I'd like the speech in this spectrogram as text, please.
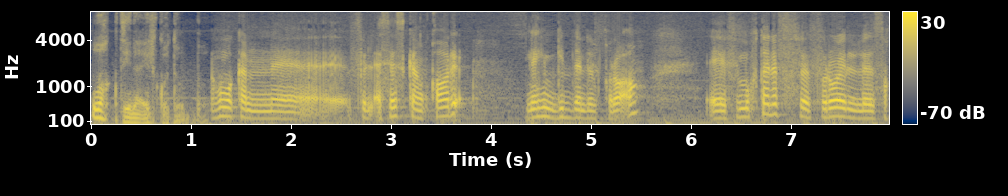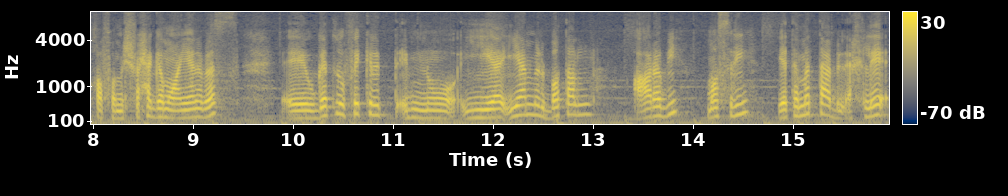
واقتناء الكتب. هو كان آه، في الأساس كان قارئ ناهم جدا للقراءة. في مختلف فروع الثقافة مش في حاجة معينة بس. آه، وجات له فكرة إنه ي- يعمل بطل عربي مصري يتمتع بالأخلاق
